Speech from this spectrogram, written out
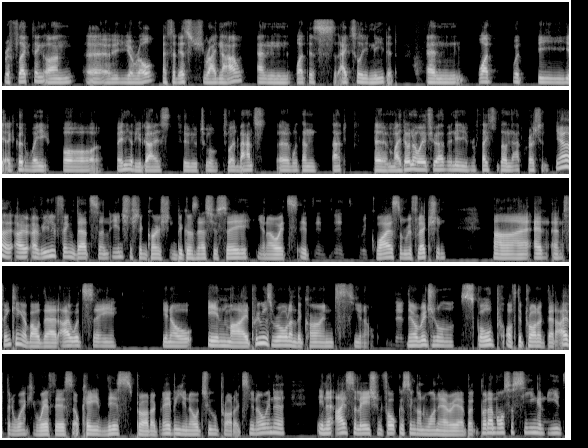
reflecting on uh, your role as it is right now and what is actually needed, and what would be a good way for any of you guys to to to advance uh, within that. Um, I don't know if you have any reflections on that question. Yeah, I, I really think that's an interesting question because, as you say, you know, it's it it, it requires some reflection, uh, and and thinking about that, I would say, you know, in my previous role and the current, you know, the, original scope of the product that I've been working with is okay, this product, maybe you know, two products, you know, in a in an isolation, focusing on one area, but but I'm also seeing a need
